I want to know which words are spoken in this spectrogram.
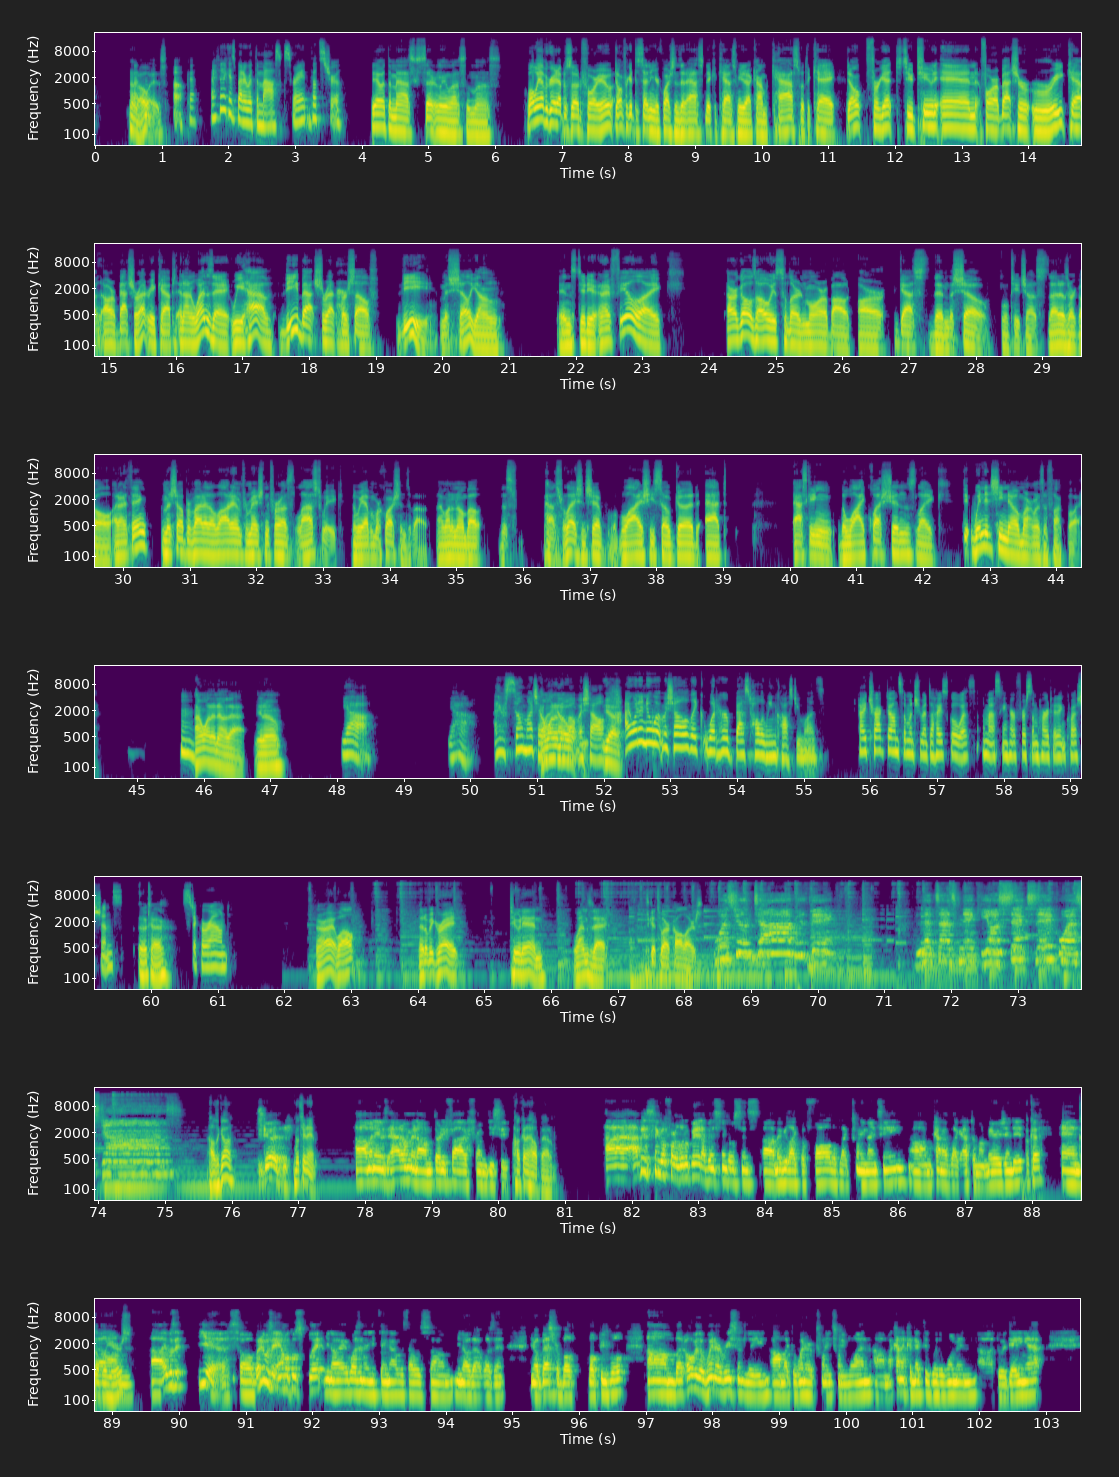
Not Okay. always. Oh, okay. I feel like it's better with the masks, right? That's true. Yeah, with the masks, certainly less and less. Well, we have a great episode for you. Don't forget to send in your questions at asknick@kastmedia.com, cast with a K. Don't forget to tune in for our Bachelor recap, our Bachelorette recaps. And on Wednesday, we have the Bachelorette herself, the Michelle Young, in studio. And I feel like our goal is always to learn more about our guests than the show will teach us. That is our goal. And I think Michelle provided a lot of information for us last week that we have more questions about. I want to know about this past relationship. Why is she so good at asking the why questions. Like, di- when did she know Martin was a fuck boy? Hmm. I want to know that. You know, Yeah. Yeah. There's so much I, I want wanna to know, know- about Michelle. yeah. I want to know what Michelle, like, what her best Halloween costume was. I tracked down someone she went to high school with. I'm asking her for some hard hitting questions. okay. Stick around. All right. Well, it'll be great. Tune in Wednesday. Let's get to our callers. Question time with Nick. Let's ask Nick your sexy questions. How's it going? It's good. What's your name? Uh, my name is Adam, and I'm 35 from DC. How can I help, Adam? Uh, I've been single for a little bit. I've been single since uh, maybe like the fall of like 2019, um, kind of like after my marriage ended. Okay. And a Couple um, years. Uh, it was a, yeah. So, but it was an amicable split. You know, it wasn't anything that was that was um, you know that wasn't you know best for both both people. Um, but over the winter recently, um, like the winter of 2021, um, I kind of connected with a woman uh, through a dating app.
